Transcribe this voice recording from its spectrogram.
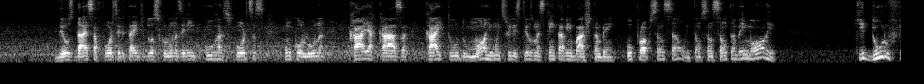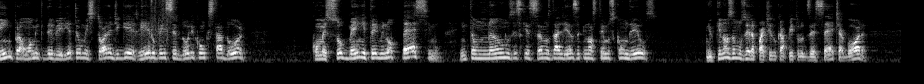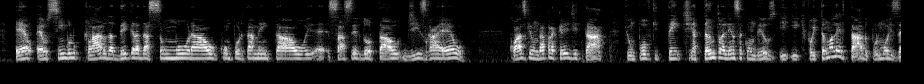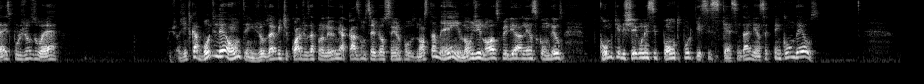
Deus dá essa força, ele está entre duas colunas, ele empurra as forças com coluna, cai a casa, cai tudo, morre muitos filisteus, mas quem estava embaixo também? O próprio Sansão. Então Sansão também morre. Que duro fim para um homem que deveria ter uma história de guerreiro, vencedor e conquistador. Começou bem e terminou péssimo. Então não nos esqueçamos da aliança que nós temos com Deus. E o que nós vamos ver a partir do capítulo 17 agora é, é o símbolo claro da degradação moral, comportamental, é, sacerdotal de Israel. Quase que não dá para acreditar que um povo que tem, tinha tanto aliança com Deus e, e que foi tão alertado por Moisés, por Josué, a gente acabou de ler ontem, Josué 24, José falando, eu e minha casa vamos servir ao Senhor, povo. Nós também, longe de nós, ferir a aliança com Deus. Como que eles chegam nesse ponto? Porque se esquecem da aliança que tem com Deus.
